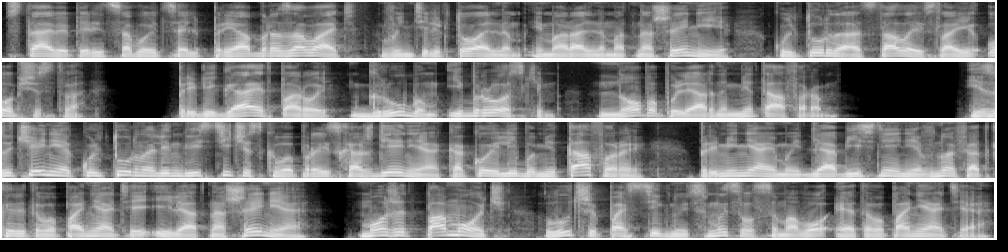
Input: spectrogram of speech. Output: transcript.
ставя перед собой цель преобразовать в интеллектуальном и моральном отношении культурно отсталые слои общества, прибегает порой к грубым и броским, но популярным метафорам. Изучение культурно-лингвистического происхождения какой-либо метафоры, применяемой для объяснения вновь открытого понятия или отношения, может помочь лучше постигнуть смысл самого этого понятия,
